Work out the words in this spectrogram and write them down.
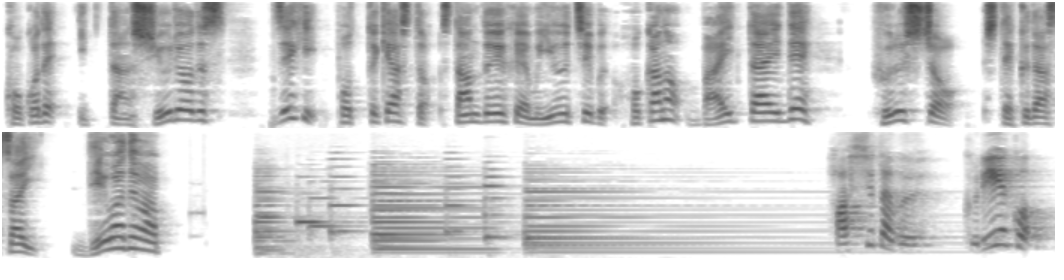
ここで一旦終了です。ぜひ、ポッドキャスト、スタンド FM、YouTube、他の媒体でフル視聴してください。ではでは。ハッシュタグ、クリエコ。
